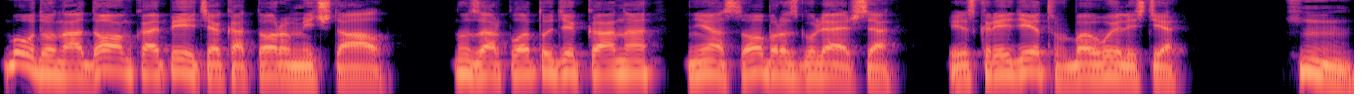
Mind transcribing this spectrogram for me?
Буду на дом копить, о котором мечтал. Но зарплату декана не особо разгуляешься. Из кредитов бы вылезти. Хм,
